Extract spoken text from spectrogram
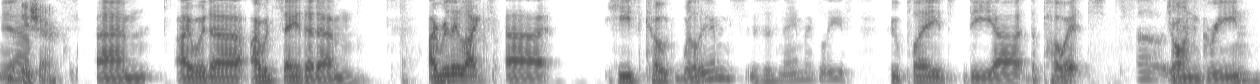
that Yeah. they share. Um, I would uh, I would say that um, I really liked uh, Heathcote Williams is his name, I believe, who played the uh, the poet Oh, John yes. Green.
